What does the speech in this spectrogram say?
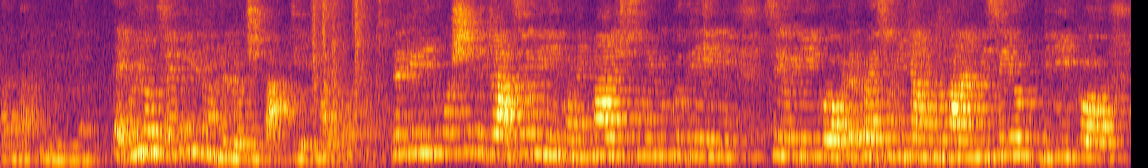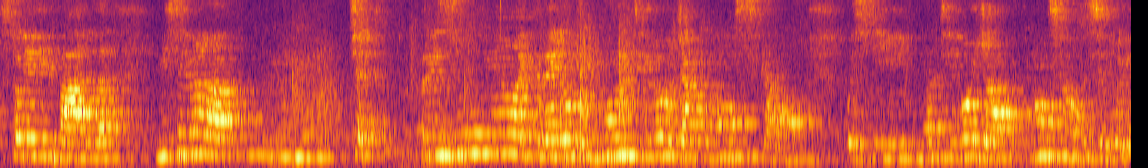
eh, ecco, io sempre che non ve l'ho citati, ma perché li conoscete già, se io vi dico nel mare ci sono i coccodrilli, se io vi dico per questo mi chiamo Giovanni, se io vi dico storia di Ball, mi sembrava, mm, cioè, presumo e credo che molti di loro già conoscano questi, molti di voi già conoscano questi autori,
